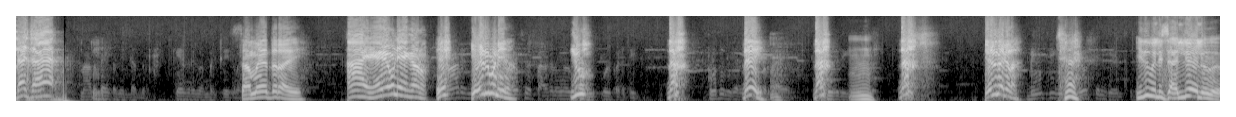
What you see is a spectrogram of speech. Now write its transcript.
ചായ. ആ ഏഴ് മണിയായി കാണും. ഏ ഏഴു മണിയാ? യോ ഇത് വലിയ ശല്യമല്ലോ ഇത്.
